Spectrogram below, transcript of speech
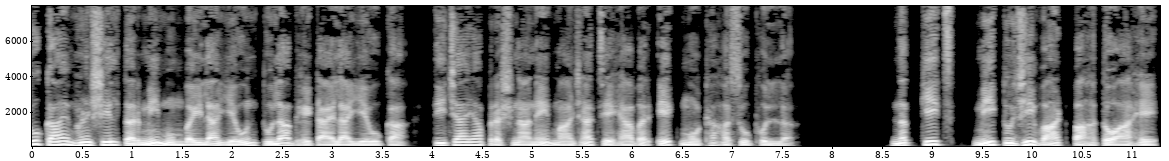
तू काय म्हणशील तर मी मुंबईला येऊन तुला भेटायला येऊ का? तिच्या या प्रश्नाने माझ्या चेहऱ्यावर एक मोठं हसू फुललं. नक्कीच मी तुझी वाट पाहतो आहे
